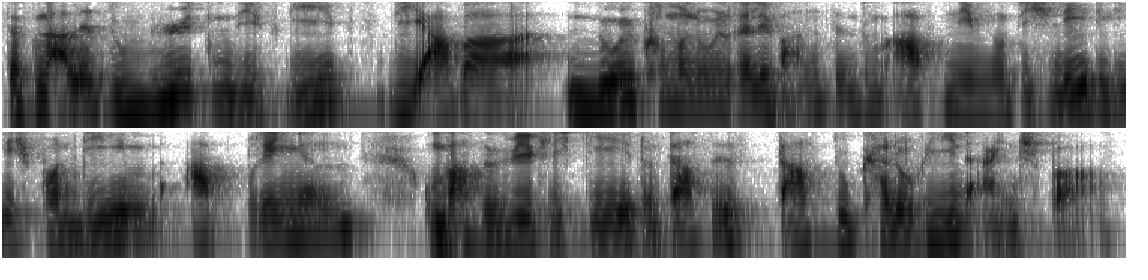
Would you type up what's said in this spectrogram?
Das sind alles so Mythen, die es gibt, die aber 0,0 relevant sind zum Abnehmen und dich lediglich von dem abbringen, um was es wirklich geht. Und das ist, dass du Kalorien einsparst.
